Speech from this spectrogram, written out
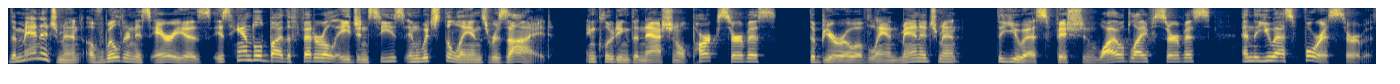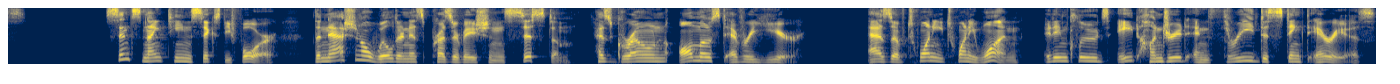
The management of wilderness areas is handled by the federal agencies in which the lands reside, including the National Park Service, the Bureau of Land Management, the U.S. Fish and Wildlife Service, and the U.S. Forest Service. Since 1964, the National Wilderness Preservation System has grown almost every year. As of 2021, it includes 803 distinct areas,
